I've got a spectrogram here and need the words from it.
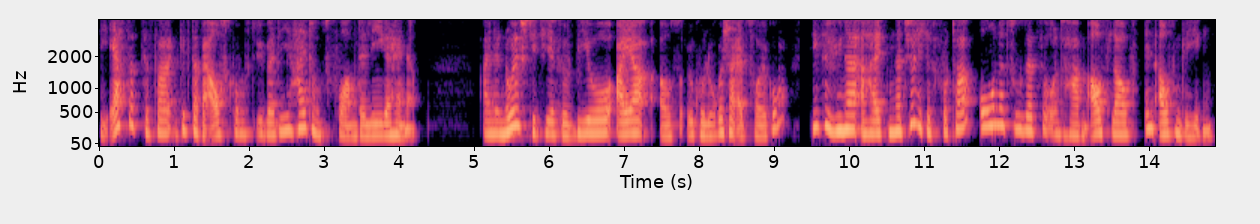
Die erste Ziffer gibt dabei Auskunft über die Haltungsform der Legehenne. Eine Null steht hier für Bio-Eier aus ökologischer Erzeugung. Diese Hühner erhalten natürliches Futter ohne Zusätze und haben Auslauf in Außengehegen.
